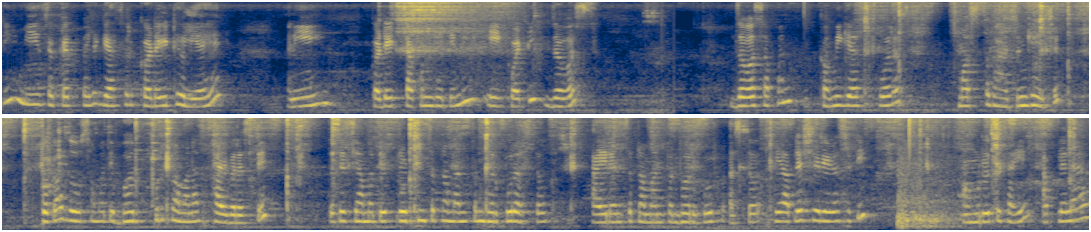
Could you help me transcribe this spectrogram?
ती मी सगळ्यात पहिले गॅसवर कढई ठेवली आहे. आणि कढईत टाकून घेते मी एक वाटी जवस. जवस आपण कमी गॅसवरच मस्त भाजून घ्यायचे. बघा जवसामध्ये भरपूर प्रमाणात फायबर असते. तसेच यामध्ये प्रोटीनचं प्रमाण पण भरपूर असतं आयरनचं प्रमाण पण भरपूर असतं. हे आपल्या शरीरासाठी अमृतच आहे. आपल्याला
